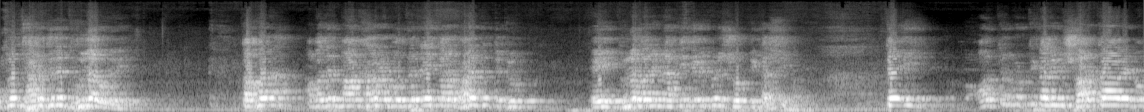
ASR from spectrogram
উঠোন ঝাড়ু দিলে ধুলা উড়ে তখন আমাদের মা খালারা বলতেন, এই তোরা ঘরের মধ্যে ঢুক। এই ধুলাবালি নাকি গেলে করে সর্দি কাশি হয়। তো এই অন্তর্বর্তীকালীন সরকার এবং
